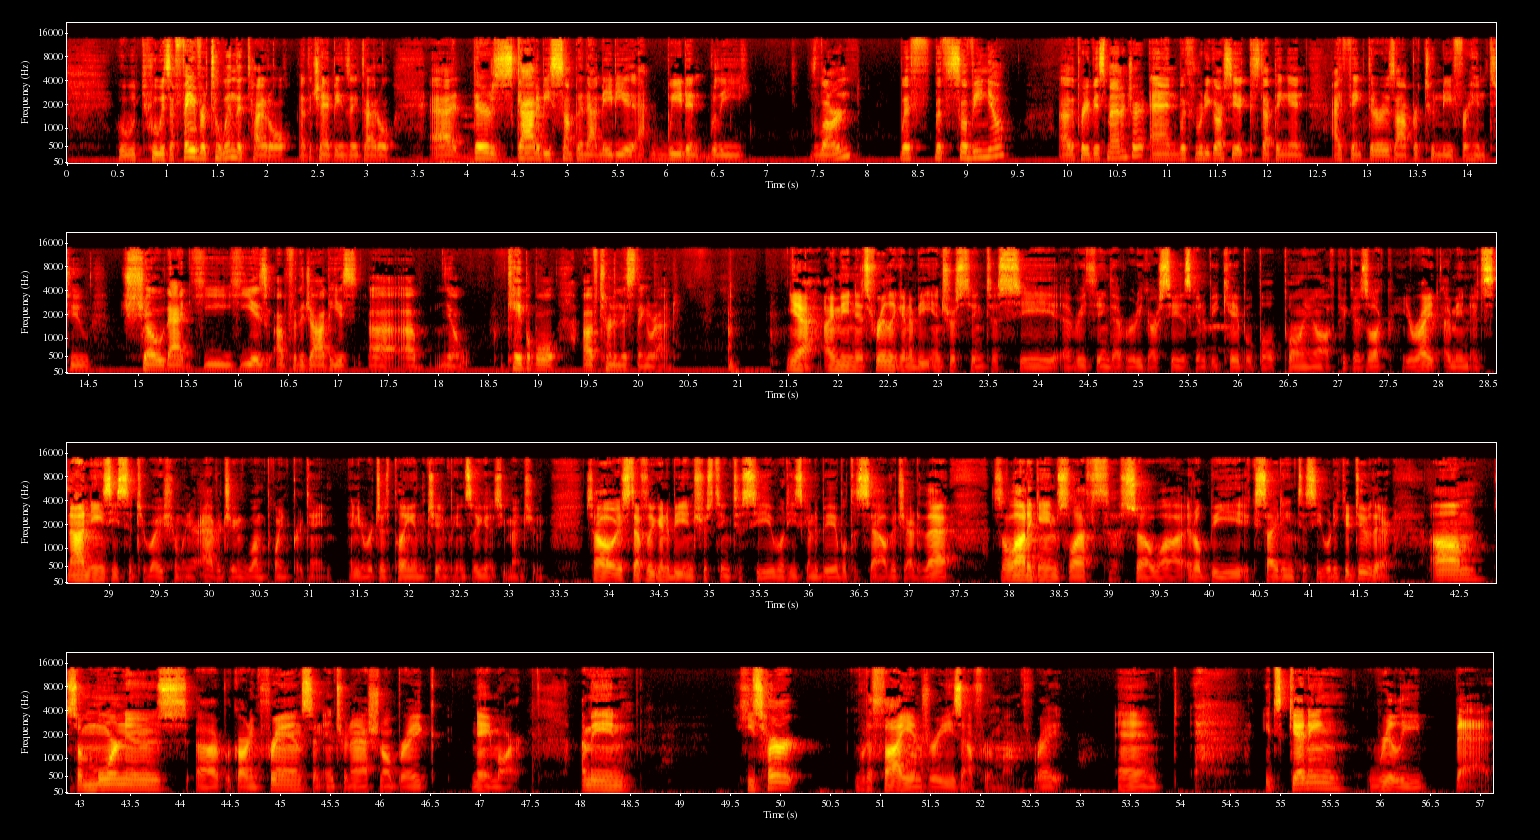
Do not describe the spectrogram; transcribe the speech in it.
who who is a favorite to win the title, at the Champions League title, uh, there's got to be something that maybe we didn't really learn with with Sylvinho, uh, the previous manager, and with Rudy Garcia stepping in, I think there is opportunity for him to show that he he is up for the job. He is uh, uh you know capable of turning this thing around. Yeah, I mean, it's really going to be interesting to see everything that Rudy Garcia is going to be capable of pulling off. Because look, you're right. I mean, it's not an easy situation when you're averaging one point per game, and you were just playing in the Champions League, as you mentioned. So it's definitely going to be interesting to see what he's going to be able to salvage out of that. There's a lot of games left, so uh, it'll be exciting to see what he could do there. Um, some more news uh, regarding France and international break. Neymar. I mean, he's hurt with a thigh injury, he's out for a month, right? And it's getting really bad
